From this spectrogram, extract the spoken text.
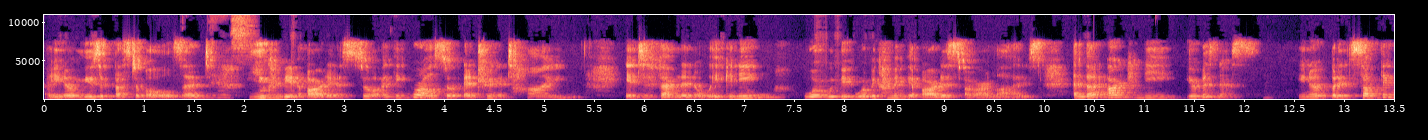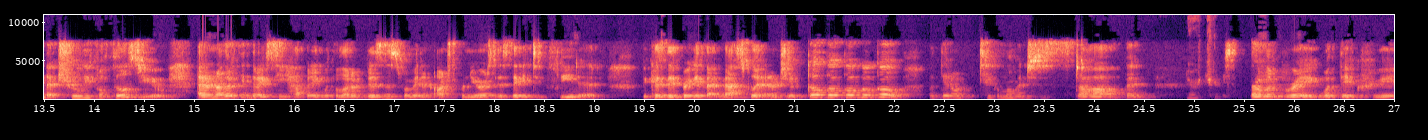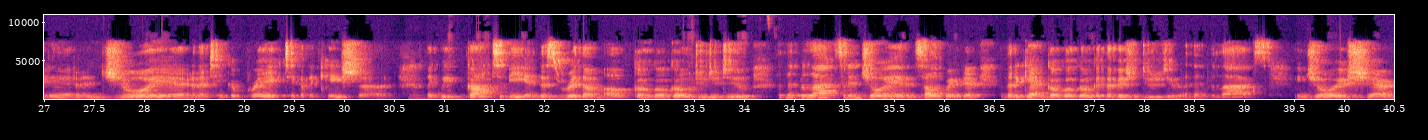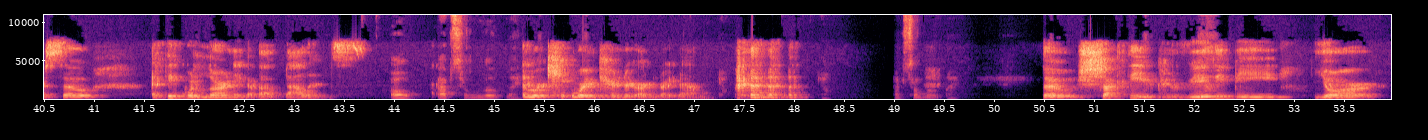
uh, you know, music festivals and yes. you can be an artist. So I think we're also entering a time into feminine awakening where we be, we're becoming the artist of our lives. And that art can be your business, you know, but it's something that truly fulfills you. And another thing that I see happening with a lot of business women and entrepreneurs is they get depleted because they bring in that masculine energy of go, go, go, go, go, but they don't take a moment to just stop and Nurture. Celebrate what they've created and enjoy it, and then take a break, take a vacation. Mm-hmm. Like we've got to be in this rhythm of go, go, go, do, do, do, and then relax and enjoy it and celebrate it. And then again, go, go, go, get the vision, do, do, do, and then relax, enjoy, share. So I think we're learning about balance. Oh, absolutely. And we're we're in kindergarten right now. yeah. Absolutely. So Shakti can really be your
